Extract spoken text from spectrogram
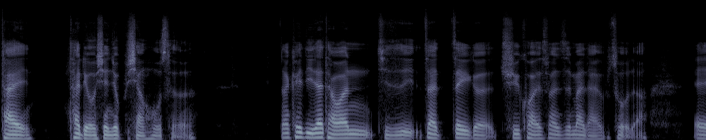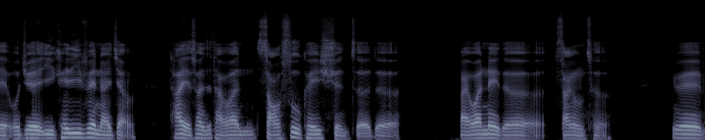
太太流线就不像货车了。那 K D 在台湾其实在这个区块算是卖的还不错的啊，诶，我觉得以 Caddy fan 来讲，它也算是台湾少数可以选择的百万内的商用车，因为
